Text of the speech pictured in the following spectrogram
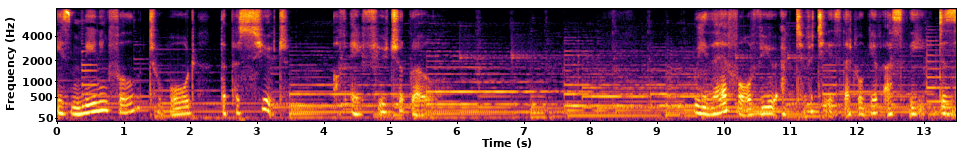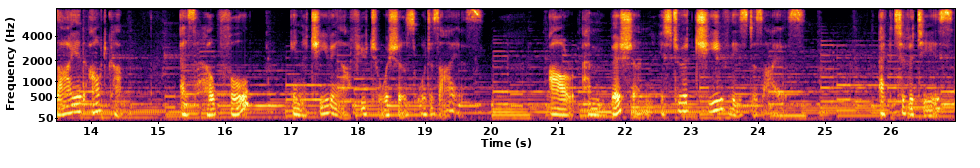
is meaningful toward the pursuit of a future goal. We therefore view activities that will give us the desired outcome as helpful in achieving our future wishes or desires. Our ambition is to achieve these desires. Activities,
